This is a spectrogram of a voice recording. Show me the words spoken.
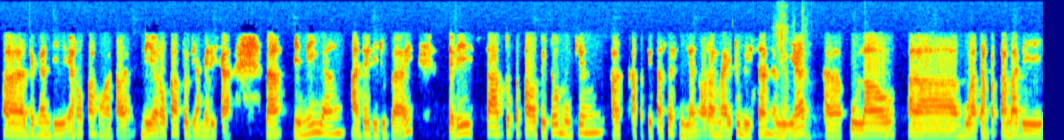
eh, dengan di Eropa, kalau nggak salah, di Eropa atau di Amerika. Nah, ini yang ada di Dubai. Jadi satu pesawat itu mungkin eh, kapasitasnya 9 orang. Nah, itu bisa ngelihat eh, pulau eh, buatan pertama di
